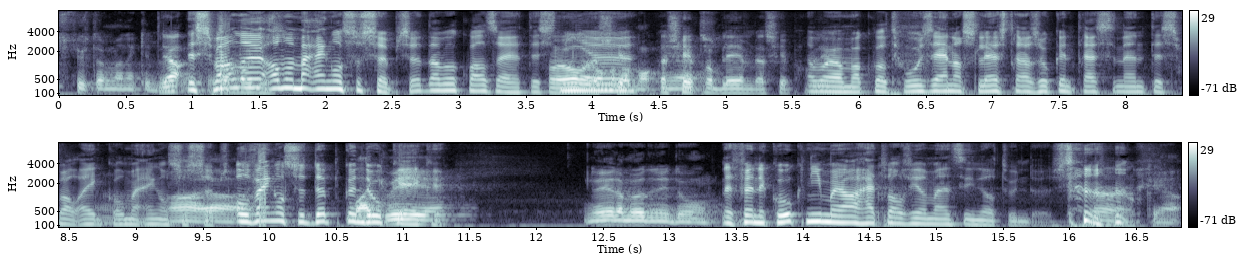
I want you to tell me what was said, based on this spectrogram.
stuurt dat maar een keer door. Ja. Het is wel eh, allemaal met Engelse subs, hè. dat wil ik wel zeggen. Het is Oh, niet... dat, is eh, geen, dat is geen probleem, dat is geen probleem. maar, maar ik wil het gewoon zijn als luisteraars ook interesse in. Het is wel enkel met Engelse Ah, ja. subs. Of Engelse dub kun je Maar ook weet, kijken. Nee, dat moet je niet doen. Dat vind ik ook niet, maar ja, je hebt wel veel mensen die dat doen, dus. Ah, oké. Ja,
